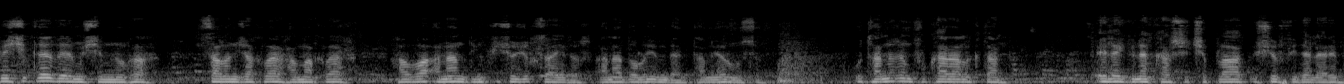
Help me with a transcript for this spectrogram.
Beşikler vermişim Nuh'a. Salıncaklar, hamaklar. Hava anan dünkü çocuk sayılır. Anadolu'yum ben, tanıyor musun? Utanırım fukaralıktan. Ele güne karşı çıplak üşür fidelerim.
